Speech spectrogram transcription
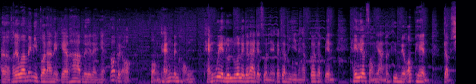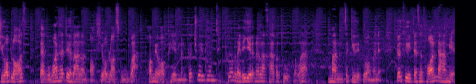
เออเขาเรียกว่าไม่มีตัวดาเมจแก้ภาพเลยอะไรเงี้ยก็ไปออกของแท้งเป็นของแท้งเวทล้วนๆเลยก็ได้แต่ส่วนใหญ่ก็จะมีนะครับ ก็จะเป็นให้เลือก 2 อย่างก็คือ Mail of Pain กับ Shield of Loss แต่ผมว่าถ้าเจอบารอนออก Shield of Loss คุ้มกว่า เพราะ Mail of Pain มันก็ช่วยเพิ่มเพิ่มอะไรได้เยอะนะราคาก็ถูกแต่ว่ามันสกิลติดตัวของมันเนี่ยก็คือจะสะท้อนดาเมจ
